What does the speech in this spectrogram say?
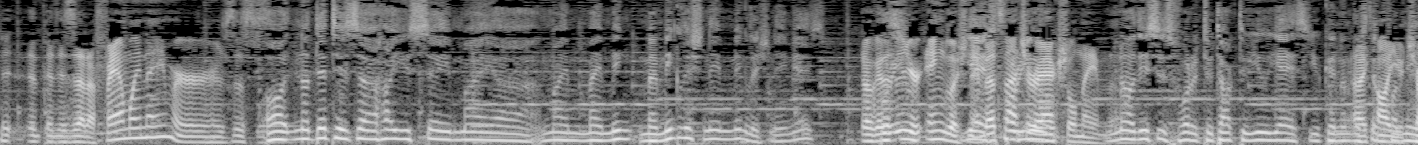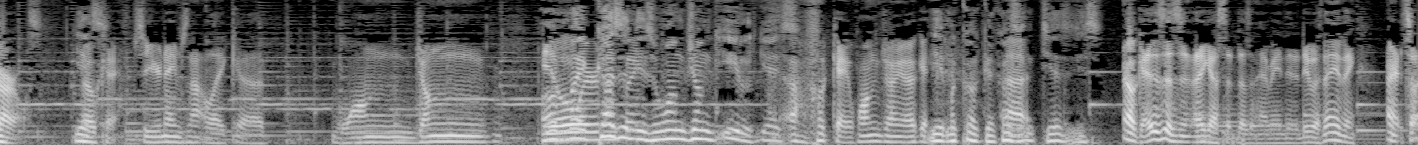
Is that a family name or is this? Oh no, that is uh, how you say my uh, my my Ming- my English name. English name, yes. Okay, this is your English name. Yes, That's not for your you. actual name. Though. No, this is for to talk to you. Yes, you can I understand. call for you me. Charles. Yes. Okay, so your name's not like uh, Wang Jung Il Oh, my or cousin something? is Wang Jung Il. Yes. Oh, okay, Wang Jung. Okay. Yeah, my co- cousin. Uh, yes, yes. Okay, this isn't. I guess it doesn't have anything to do with anything. All right, so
